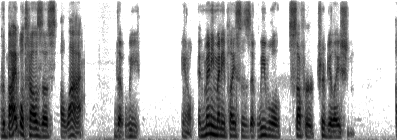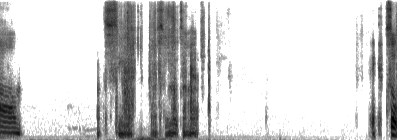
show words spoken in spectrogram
the Bible tells us a lot that we, you know, in many, many places that we will suffer tribulation. Um, let's see, notes on that. Okay. So,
